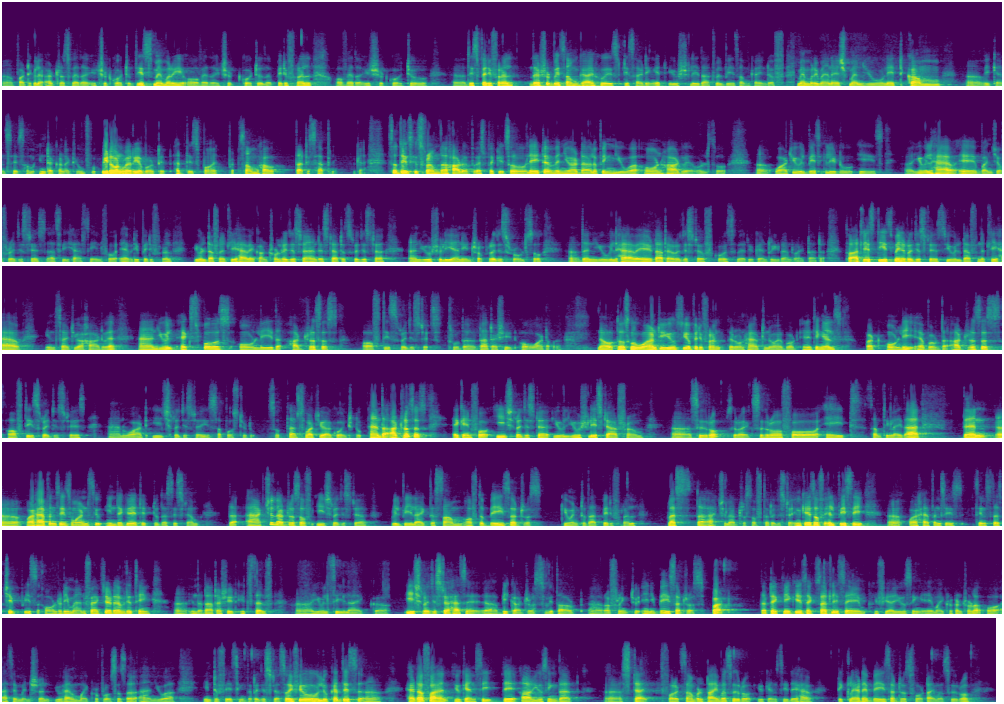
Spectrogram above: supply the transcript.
uh, particular address whether it should go to this memory or whether it should go to the peripheral or whether it should go to uh, this peripheral. There should be some guy who is deciding it. Usually that will be some kind of memory management unit come uh, we can say some interconnect we don't worry about it at this point but somehow that is happening okay so this is from the hardware perspective so later when you are developing your own hardware also uh, what you will basically do is uh, you will have a bunch of registers as we have seen for every peripheral. You will definitely have a control register and a status register and usually an interrupt register also. Uh, then you will have a data register of course where you can read and write data. So at least these many registers you will definitely have inside your hardware and you will expose only the addresses of these registers through the data sheet or whatever. Now those who want to use your peripheral they don't have to know about anything else but only about the addresses of these registers and what each register is supposed to do. So that's what you are going to do. And the addresses, again, for each register, you will usually start from uh, 0, 0x0, 4, 8, something like that. Then uh, what happens is once you integrate it to the system, the actual address of each register will be like the sum of the base address given to that peripheral plus the actual address of the register. In case of LPC, uh, what happens is since the chip is already manufactured everything uh, in the datasheet itself, uh, you will see like uh, each register has a, a big address without uh, referring to any base address. But the technique is exactly same if you are using a microcontroller or as I mentioned, you have a microprocessor and you are interfacing the register. So if you look at this uh, header file, you can see they are using that uh, style. For example, timer 0, you can see they have declared a base address for timer 0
